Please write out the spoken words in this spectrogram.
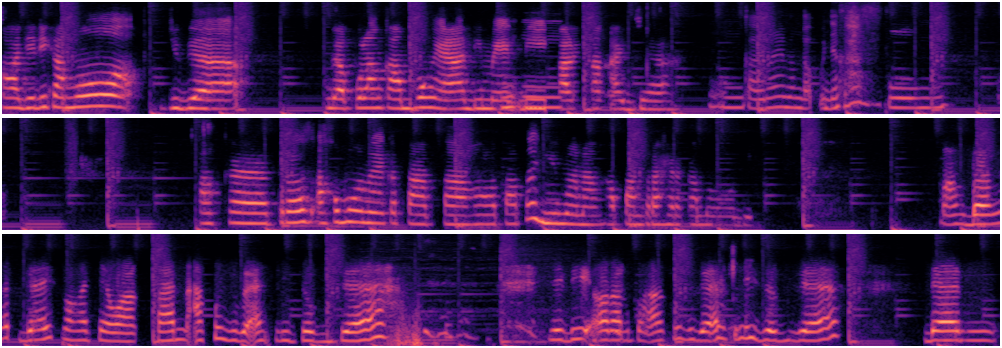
Oh, jadi kamu juga nggak pulang kampung ya, di, di Mm-mm. Palembang aja. Hmm, karena emang nggak punya kampung. Oke, terus aku mau nanya ke Tata. Kalau Tata gimana? Kapan terakhir kamu mudik? Maaf banget guys mengecewakan. Aku juga asli Jogja. Jadi orang tua aku juga asli Jogja. Dan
